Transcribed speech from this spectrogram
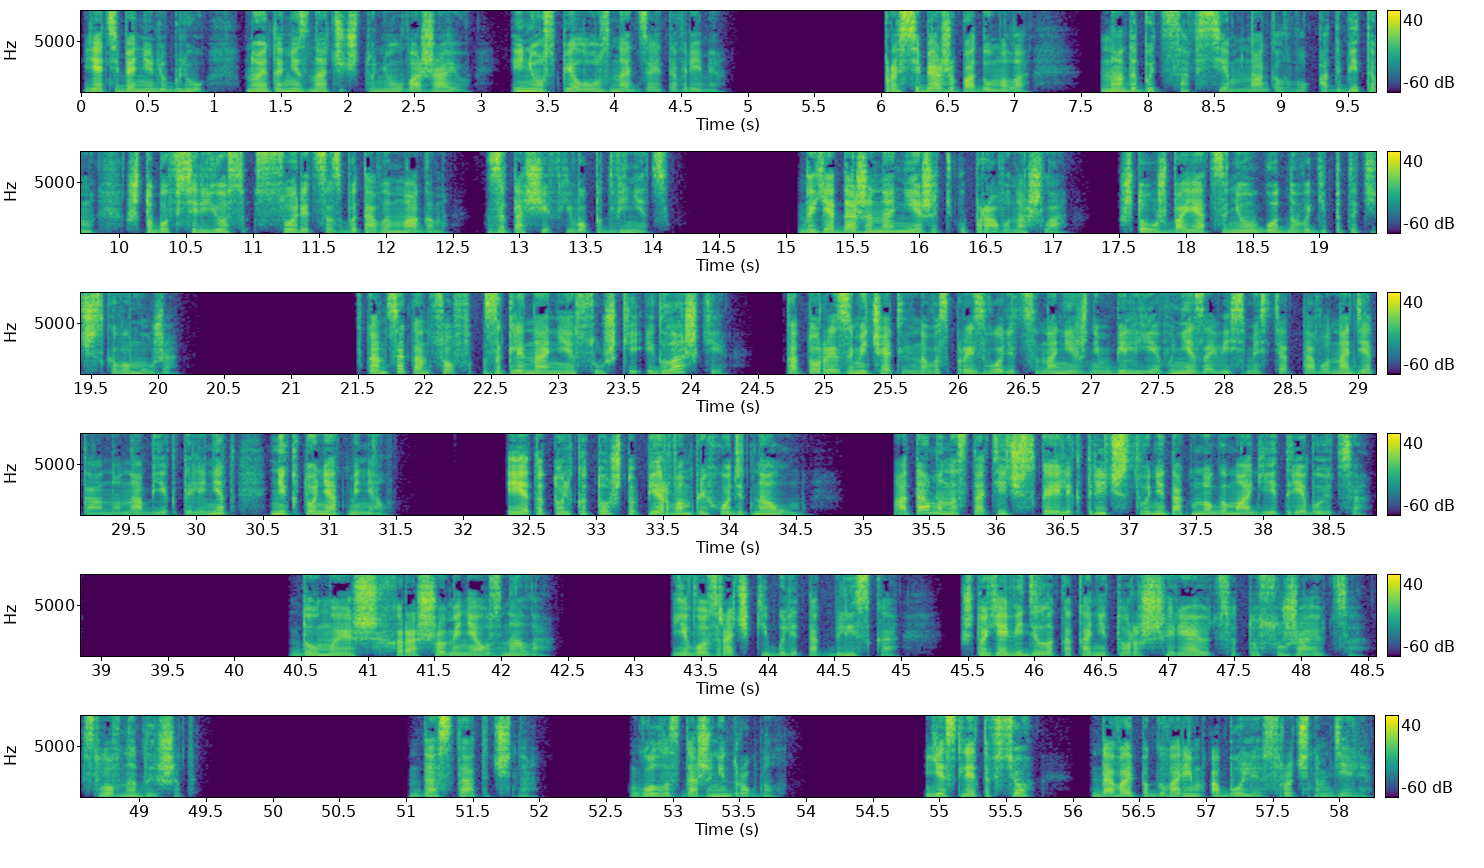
Я тебя не люблю, но это не значит, что не уважаю и не успела узнать за это время. Про себя же подумала, надо быть совсем на голову отбитым, чтобы всерьез ссориться с бытовым магом, затащив его под венец. Да я даже на нежить управу нашла. Что уж бояться неугодного гипотетического мужа. В конце концов, заклинание сушки и глажки которое замечательно воспроизводится на нижнем белье вне зависимости от того, надето оно на объект или нет, никто не отменял. И это только то, что первым приходит на ум. А там и на статическое электричество не так много магии требуется. «Думаешь, хорошо меня узнала?» Его зрачки были так близко, что я видела, как они то расширяются, то сужаются, словно дышат. «Достаточно». Голос даже не дрогнул. Если это все, давай поговорим о более срочном деле.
